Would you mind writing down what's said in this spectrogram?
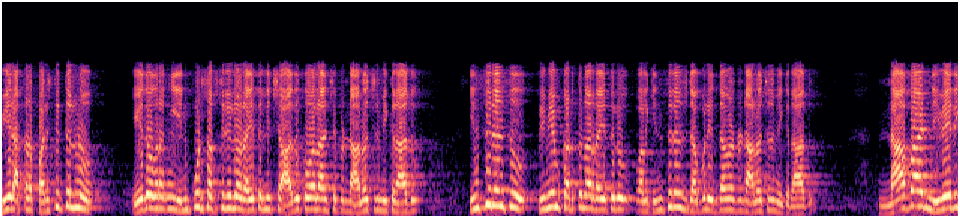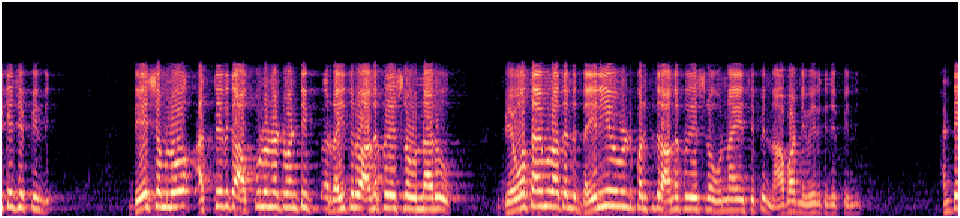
మీరు అక్కడ పరిస్థితులను ఏదో ఒక రకంగా ఇన్పుట్ సబ్సిడీలో రైతులనిచ్చి ఆదుకోవాలని చెప్పిన ఆలోచన మీకు రాదు. ఇన్సూరెన్స్ ప్రీమియం కడుతున్నారు రైతులు వాళ్ళకి ఇన్సూరెన్స్ డబ్బులు ఇద్దామన్నటువంటి ఆలోచన మీకు రాదు. నాబార్డ్ నివేదికే చెప్పింది దేశంలో అత్యధిక అప్పులు ఉన్నటువంటి రైతులు ఆంధ్రప్రదేశ్లో ఉన్నారు. వ్యవసాయంలో అతని దయనీయమైన పరిస్థితులు ఆంధ్రప్రదేశ్లో ఉన్నాయని చెప్పి నాబార్డ్ నివేదిక చెప్పింది. అంటే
